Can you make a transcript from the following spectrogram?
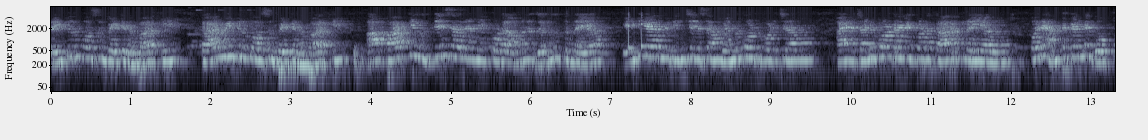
రైతుల కోసం పెట్టిన పార్టీ కార్మికుల కోసం పెట్టిన పార్టీ ఆ పార్టీ ఉద్దేశాలన్నీ కూడా అమలు జరుగుతున్నాయా ఎన్టీఆర్ని దించేసాం వెన్నుకోటు పొడిచాము ఆయన చనిపోవడానికి కూడా కారకులు అయ్యాము కానీ అంతకంటే గొప్ప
